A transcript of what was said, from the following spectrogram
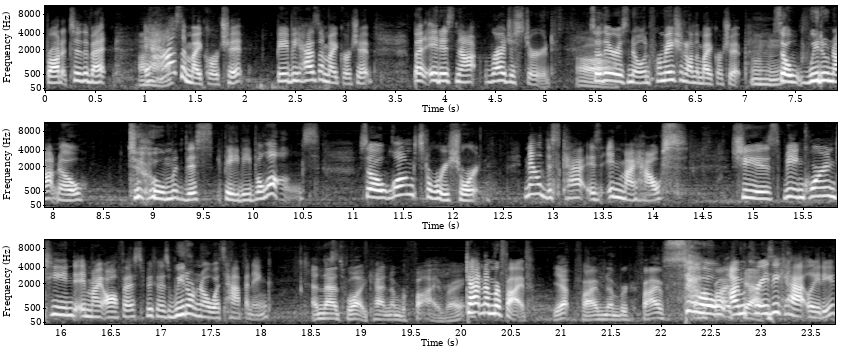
brought it to the vet. It Uh-huh. has a microchip, baby has a microchip, but it is not registered. So Oh. Mm-hmm. there is no information on the microchip. So we do not know to whom this baby belongs. So long story short, now this cat is in my house. She is being quarantined in my office because we don't know what's happening. And that's what, cat number five, right? Cat number five. Yep, five number five. So number five I'm a cat. crazy cat lady.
